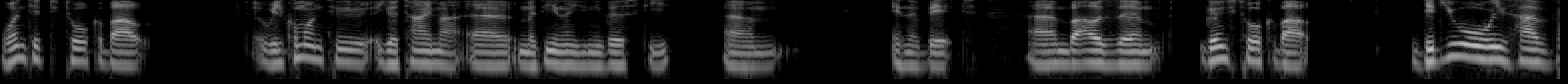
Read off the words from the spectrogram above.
wanted to talk about. We'll come on to your time at uh, Medina University um, in a bit, um, but I was um, going to talk about. Did you always have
